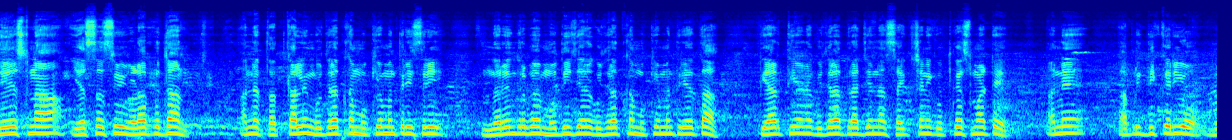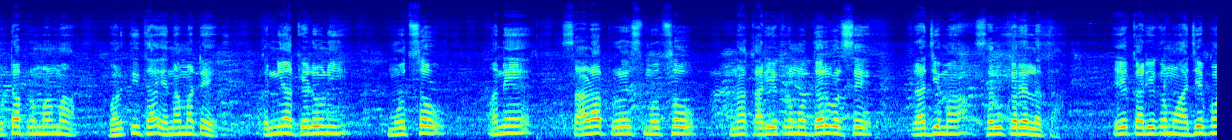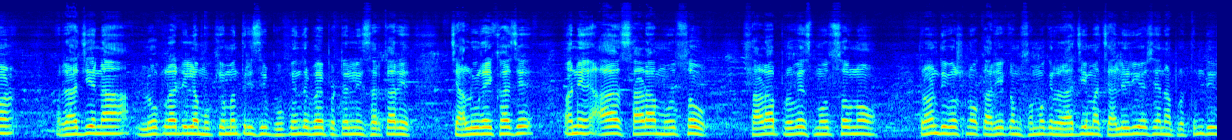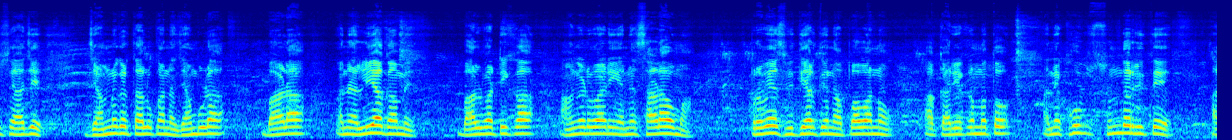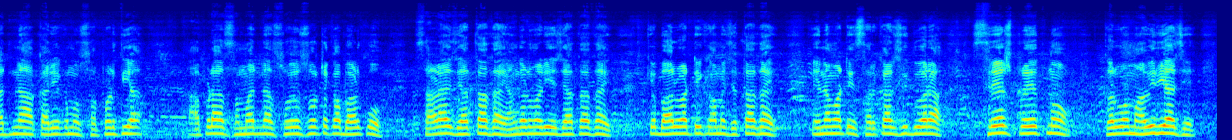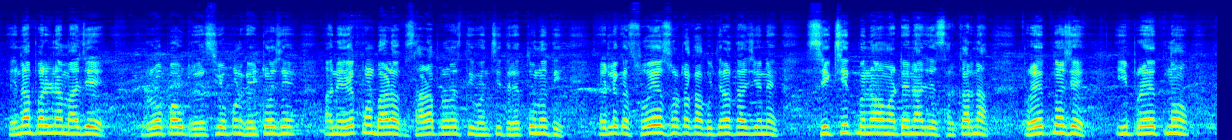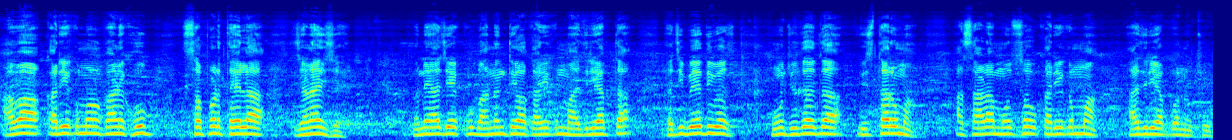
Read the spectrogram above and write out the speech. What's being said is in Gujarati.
દેશના યશસ્વી વડાપ્રધાન અને તત્કાલીન ગુજરાતના મુખ્યમંત્રી શ્રી નરેન્દ્રભાઈ મોદી જ્યારે ગુજરાતના મુખ્યમંત્રી હતા, ત્યારથી એણે ગુજરાત રાજ્યના શૈક્ષણિક ઉત્કર્ષ માટે અને આપણી દીકરીઓ મોટા પ્રમાણમાં ભણતી થાય એના માટે કન્યા કેળવણી મહોત્સવ અને શાળા પ્રવેશ મહોત્સવના કાર્યક્રમો દર વર્ષે રાજ્યમાં શરૂ કરેલ હતા. એ કાર્યક્રમો આજે પણ રાજ્યના લોકલાડીલા મુખ્યમંત્રી શ્રી ભૂપેન્દ્રભાઈ પટેલની સરકારે ચાલુ રાખ્યા છે અને આ શાળા મહોત્સવ, શાળા પ્રવેશ મહોત્સવનો ત્રણ દિવસનો કાર્યક્રમ સમગ્ર રાજ્યમાં ચાલી રહ્યો છે એના પ્રથમ દિવસે આજે જામનગર તાલુકાના જાંબુડા, બાળા અને અલિયા ગામે બાલવાટિકા, આંગણવાડી અને શાળાઓમાં પ્રવેશ વિદ્યાર્થીઓને અપાવવાનો આ કાર્યક્રમ હતો અને ખૂબ સુંદર રીતે આજના આ કાર્યક્રમો સફળ થયા. આપણા સમાજના સો સો ટકા બાળકો શાળાએ જતા થાય, આંગણવાડીએ જતા થાય કે બાલવાટિકામાં જતા થાય, એના માટે સરકારશ્રી દ્વારા શ્રેષ્ઠ પ્રયત્નો કરવામાં આવી રહ્યા છે. એના પરિણામ આજે ડ્રોપ આઉટ રેશિયો પણ ઘટ્યો છે અને એક પણ બાળક શાળા પ્રવેશથી વંચિત રહેતું નથી. એટલે કે સોએ સો ટકા ગુજરાત રાજ્યને શિક્ષિત બનાવવા માટેના જે સરકારના પ્રયત્નો છે એ પ્રયત્નો આવા કાર્યક્રમો કારણે ખૂબ સફળ થયેલા જણાય છે. મને આજે ખૂબ આનંદ થયો આ કાર્યક્રમમાં હાજરી આપતા. હજી બે દિવસ હું જુદા જુદા વિસ્તારોમાં આ શાળા મહોત્સવ કાર્યક્રમમાં હાજરી આપવાનો છું.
